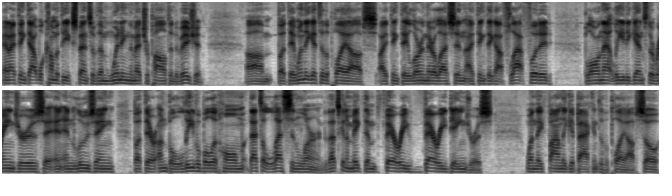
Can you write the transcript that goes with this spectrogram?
And I think that will come at the expense of them winning the Metropolitan Division. Um, but they, when they get to the playoffs, I think they learned their lesson. I think they got flat footed blowing that lead against the Rangers and, and, losing, but they're unbelievable at home. That's a lesson learned. That's going to make them very, very dangerous when they finally get back into the playoffs. So,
